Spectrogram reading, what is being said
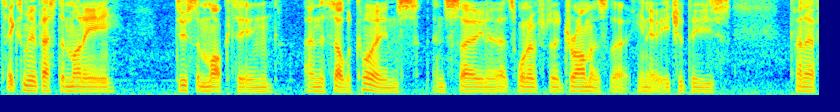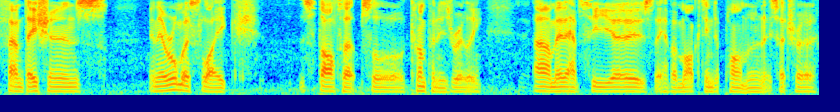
take some investor money, do some marketing, and sell the coins. And so, you know, that's one of the dramas that, you know, each of these kind of foundations, and they're almost like startups or companies, really. Um, they have CEOs, they have a marketing department, etc.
